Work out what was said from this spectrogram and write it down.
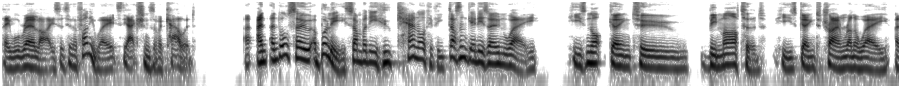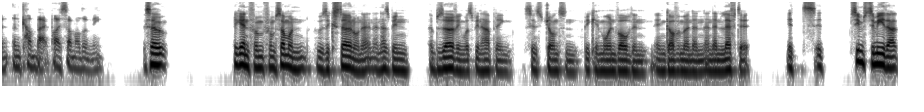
they will realize that in a funny way, it's the actions of a coward. and, and also a bully, somebody who cannot, if he doesn't get his own way, he's not going to be martyred. He's going to try and run away and, and come back by some other means. So, again, from, from someone who's external and, and has been observing what's been happening since Johnson became more involved in, in government and, and then left it, it's, it seems to me that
